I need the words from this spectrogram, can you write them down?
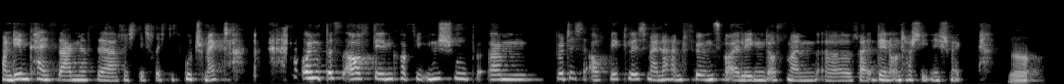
von dem kann ich sagen, dass der richtig, richtig gut schmeckt. Und bis auf den Koffeinschub ähm, würde ich auch wirklich meine Hand für ins Feuer legen, dass man äh, den Unterschied nicht schmeckt. Ja.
